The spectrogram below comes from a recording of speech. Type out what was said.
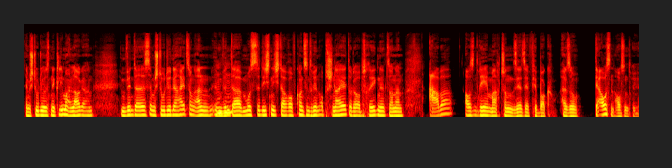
Im Studio ist eine Klimaanlage an. Im Winter ist im Studio eine Heizung an. Im Winter musst du dich nicht darauf konzentrieren, ob es schneit oder ob es regnet, sondern aber Außendreh macht schon sehr, sehr viel Bock. Also der Außen-Außendreh.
